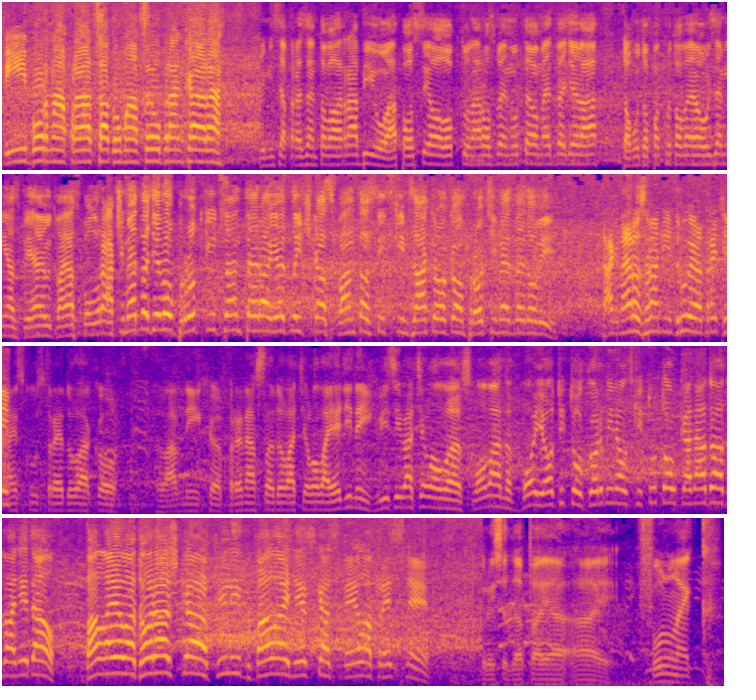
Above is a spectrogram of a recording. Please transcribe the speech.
Výborná práca domáceho brankára. Mi sa prezentoval Rabiu a posielal loptu na rozbehnutého Medvedeva. Tomuto pokutového územia zbiehajú dvaja spoluráči. Medvedevov prudký center a Jedlička s fantastickým zákrokom proti Medvedovi. Tak na rozhraní druhej a tretej. Najskú stredu ako hlavných prenasledovateľov a jediných vyzývateľov Slovan v boji o titul Korminovský tutovka na 2 2 nedal. Balajová dorážka, Filip Balaj dneska smiela presne. Ktorý sa zapája aj fullneck,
